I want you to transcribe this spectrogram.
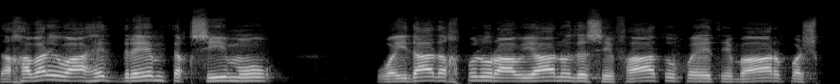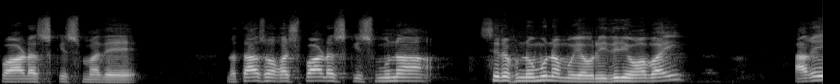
د خبر واحد دریم تقسیم وېدا د خپل راویانو د صفات په اعتبار پشپاړس قسمه ده نو تاسو هغه شپاړس قسمونه صرف نمونه مو اوریدلی ما بای هغه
